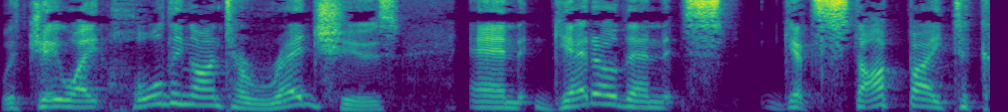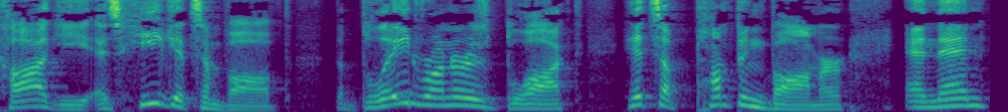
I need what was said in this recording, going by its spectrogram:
with Jay White holding on to Red Shoes, and Gedo then gets stopped by Takagi as he gets involved. The Blade Runner is blocked, hits a pumping bomber, and then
